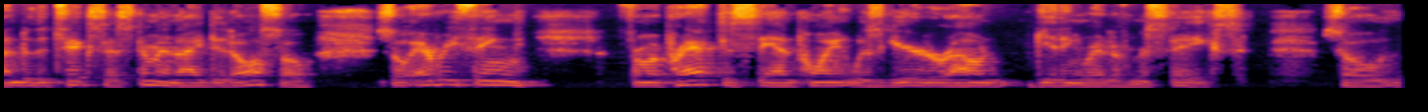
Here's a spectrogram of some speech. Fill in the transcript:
under the tick system, and I did also. So everything from a practice standpoint was geared around getting rid of mistakes. So,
